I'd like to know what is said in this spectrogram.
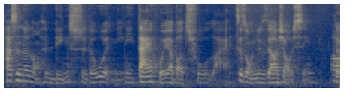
他是那种很临时的问你，你待会要不要出来？这种就是要小心。对，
